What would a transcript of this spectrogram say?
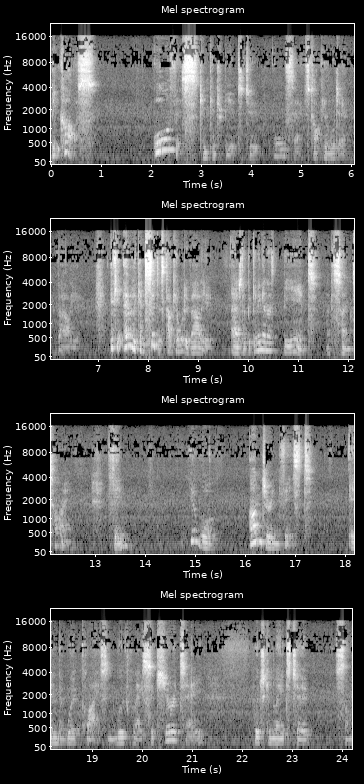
Because all this can contribute to also stockholder value. If you only consider stockholder value as the beginning and as the end at the same time, then you will underinvest in the workplace, in workplace security, which can lead to some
